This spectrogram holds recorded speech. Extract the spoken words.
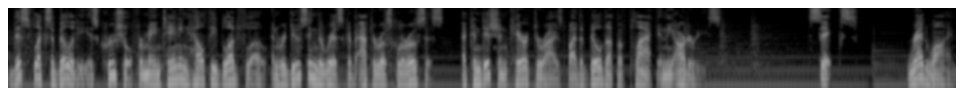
This flexibility is crucial for maintaining healthy blood flow and reducing the risk of atherosclerosis, a condition characterized by the buildup of plaque in the arteries. 6. Red wine.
